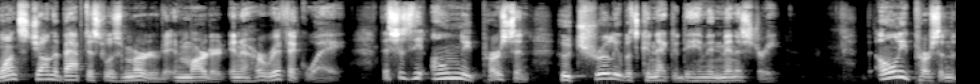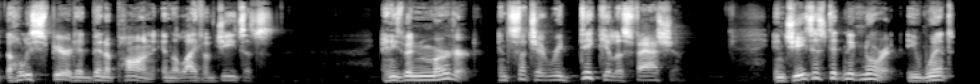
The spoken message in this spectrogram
Once John the Baptist was murdered and martyred in a horrific way. This is the only person who truly was connected to him in ministry. The only person that the Holy Spirit had been upon in the life of Jesus. And he's been murdered in such a ridiculous fashion. And Jesus didn't ignore it. He went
